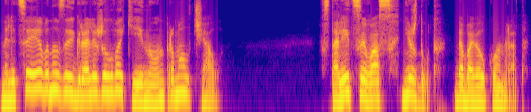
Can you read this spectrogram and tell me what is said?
На лице Эвана заиграли желваки, но он промолчал. «В столице вас не ждут», — добавил Конрад.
